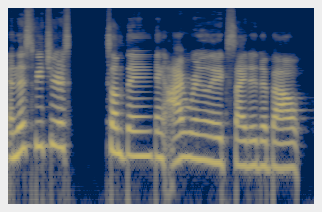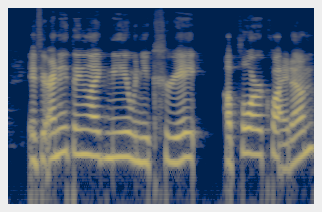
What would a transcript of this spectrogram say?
And this feature is something I'm really excited about. If you're anything like me, when you create a pull request item,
